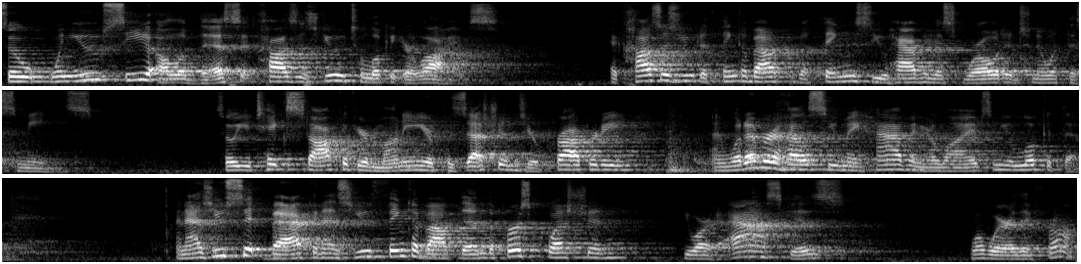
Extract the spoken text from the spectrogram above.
So when you see all of this, it causes you to look at your lives. It causes you to think about the things you have in this world and to know what this means. So you take stock of your money, your possessions, your property, and whatever else you may have in your lives, and you look at them. And as you sit back and as you think about them, the first question you are to ask is, well, where are they from?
